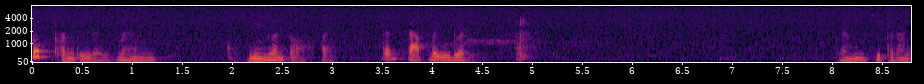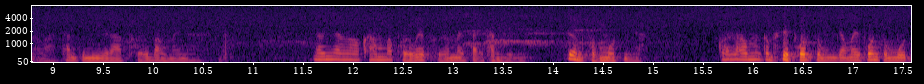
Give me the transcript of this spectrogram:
ปุ๊บทันทีเลยไม่มีเงื่อนต่อไปแต่จับไว้อยู่ด้วย ยังคิดตอนนั้นว่า ท่านจะมีเวลาเผยบ้างไหมนะแล้วยังเอาคำมาเผยไม่เผยไม่ใส่ทำอยู่เรื่องสมมุติเนี่ย ก็เรามันก็ไม่พ้นสมยังไม่พ้นสมมุติ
